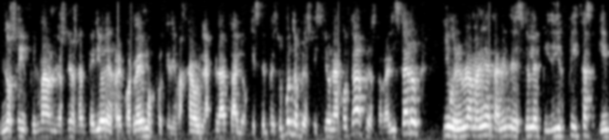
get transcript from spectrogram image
no se firmaron en los años anteriores, recordemos, porque les bajaron la plata a lo que es el presupuesto, pero se hicieron acotadas, pero se realizaron. Y bueno, en una manera también de decirle, pedir pistas, y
